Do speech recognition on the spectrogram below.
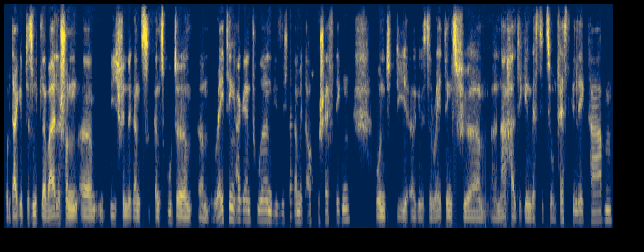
Und da gibt es mittlerweile schon, ähm, wie ich finde, ganz, ganz gute ähm, Ratingagenturen, die sich damit auch beschäftigen und die äh, gewisse Ratings für äh, nachhaltige Investitionen festgelegt haben.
